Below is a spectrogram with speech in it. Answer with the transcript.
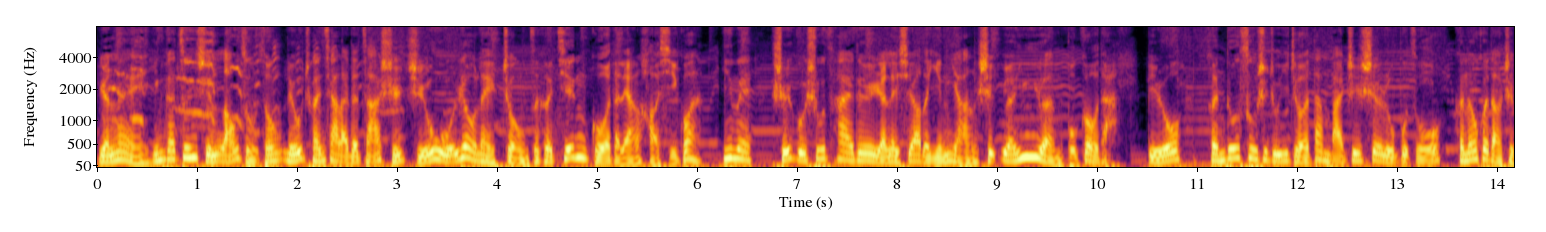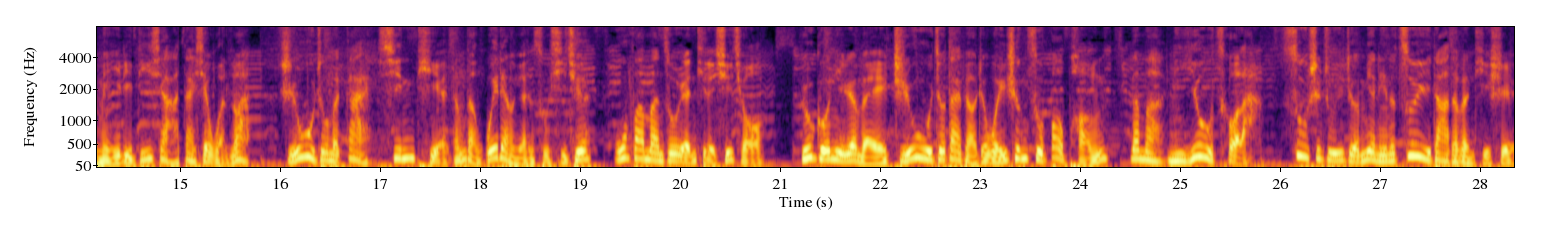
人类应该遵循老祖宗流传下来的杂食植物、肉类、种子和坚果的良好习惯，因为水果蔬菜对于人类需要的营养是远远不够的。比如，很多素食主义者蛋白质摄入不足，可能会导致免疫力低下、代谢紊乱；植物中的钙、锌、铁等等微量元素稀缺，无法满足人体的需求。如果你认为植物就代表着维生素爆棚，那么你又错了。素食主义者面临的最大的问题是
